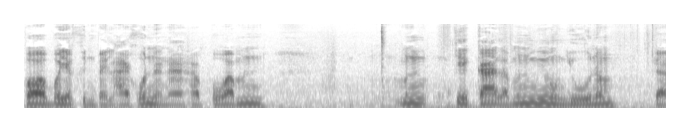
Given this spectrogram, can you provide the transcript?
พราะว่าบ่อยากขึ้นไปหลายคนน่ะนะครับ เพราะว่ามัน มันเกกาแล้วมันมีหมองอยู่น้ำก็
